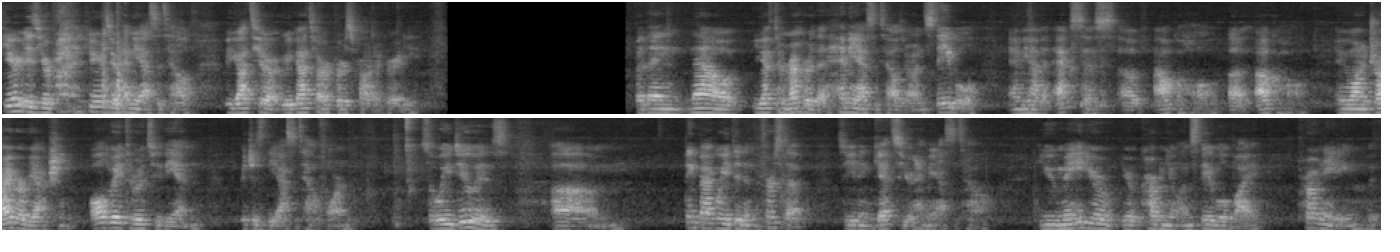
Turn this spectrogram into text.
Here is your, here's your hemiacetal. We got to our, we got to our first product already. But then now you have to remember that hemiacetals are unstable, and we have an excess of alcohol, uh, alcohol, and we want to drive our reaction all the way through to the end, which is the acetal form. So what you do is um, think back what you did in the first step, so you didn't get to your hemiacetal. You made your, your carbonyl unstable by protonating with,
